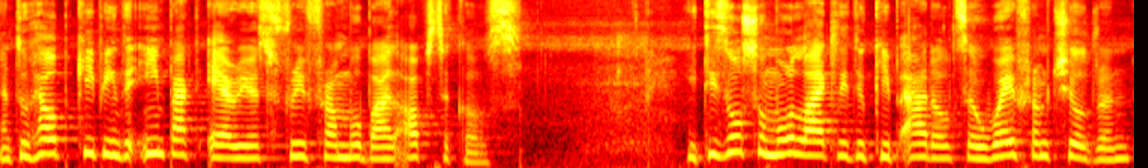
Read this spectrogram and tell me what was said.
and to help keeping the impact areas free from mobile obstacles. It is also more likely to keep adults away from children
